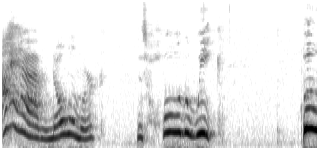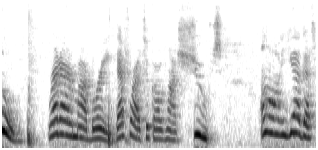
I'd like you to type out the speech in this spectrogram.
I have no homework this whole week. Boom! Right out of my brain. That's why I took off my shoes. Oh, yeah, guys.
